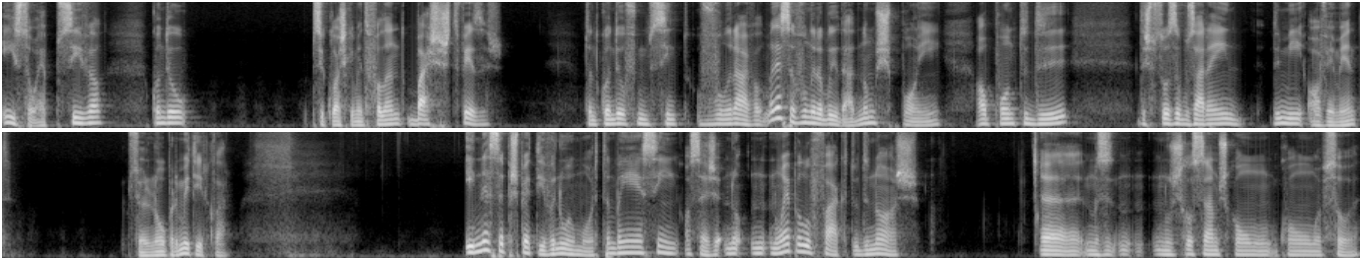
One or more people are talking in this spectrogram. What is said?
E isso só é possível quando eu, psicologicamente falando, baixo as defesas. Portanto, quando eu me sinto vulnerável. Mas essa vulnerabilidade não me expõe ao ponto de das pessoas abusarem de mim, obviamente. Se eu não o permitir, claro. E nessa perspectiva, no amor, também é assim. Ou seja, não, não é pelo facto de nós uh, nos, nos com, com uma pessoa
